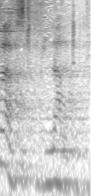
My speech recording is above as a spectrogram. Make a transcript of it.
First blood.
